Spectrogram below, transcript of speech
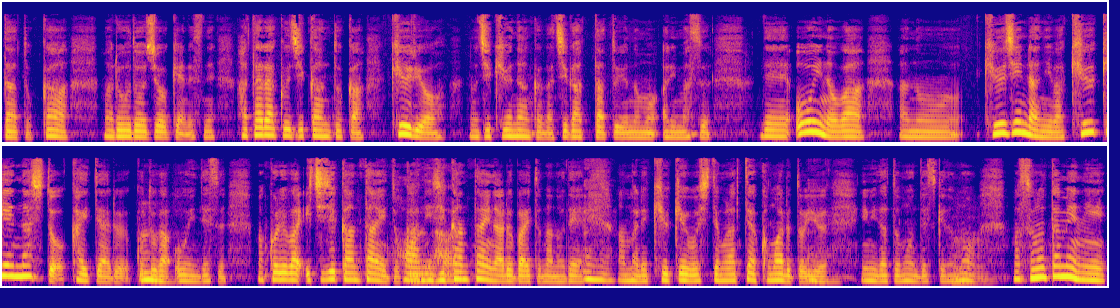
たとか、まあ、労働条件ですね。働く時間とか、給料の時給なんかが違ったというのもあります。で、多いのは、あの、求人欄には休憩なしと書いてあることが多いんです。うん、まあ、これは1時間単位とか2時間単位のアルバイトなので、はいはい、あんまり休憩をしてもらっては困るという意味だと思うんですけども、うん、まあ、そのために、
